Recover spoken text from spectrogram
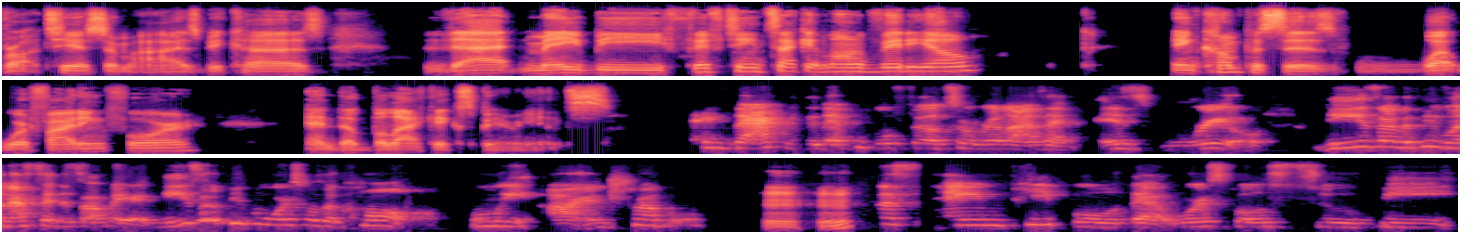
brought tears to my eyes because that maybe 15 second long video encompasses what we're fighting for and the black experience. Exactly. That people fail to realize that it's real. These are the people, and I said this off air, these are the people we're supposed to call when we are in trouble. Mm-hmm. The same people that we're supposed to be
